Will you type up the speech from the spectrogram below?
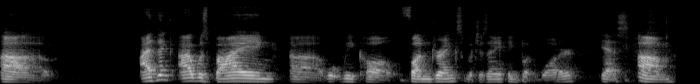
Uh, I think I was buying uh, what we call fun drinks, which is anything but water. yes. Um,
